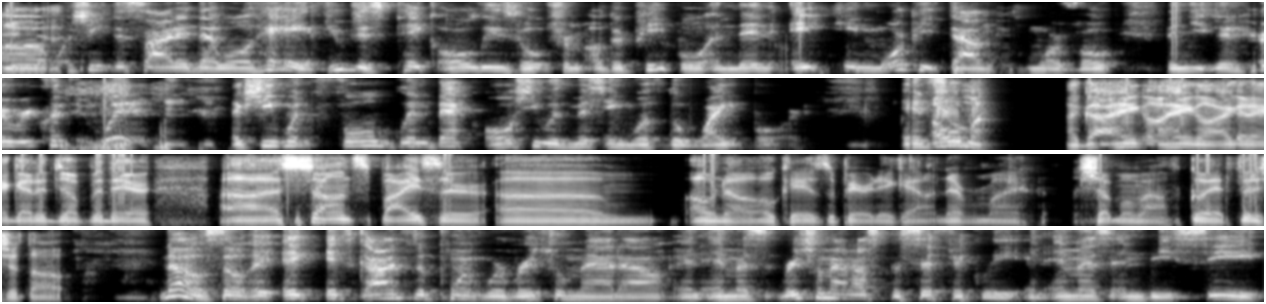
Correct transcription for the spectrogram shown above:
uh, yeah. when she decided that, well, hey, if you just take all these votes from other people and then 18 more thousand more vote, then, you, then Hillary Clinton wins. like she went full Glenn Beck. All she was missing was the whiteboard. And so, oh my I got hang on, hang on. I got I got to jump in there. Uh, Sean Spicer. Um. Oh no. Okay, it's a parody account. Never mind. Shut my mouth. Go ahead. Finish your thought. No. So it, it, it's gotten to the point where Rachel Maddow and MS Rachel Maddow specifically and MSNBC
